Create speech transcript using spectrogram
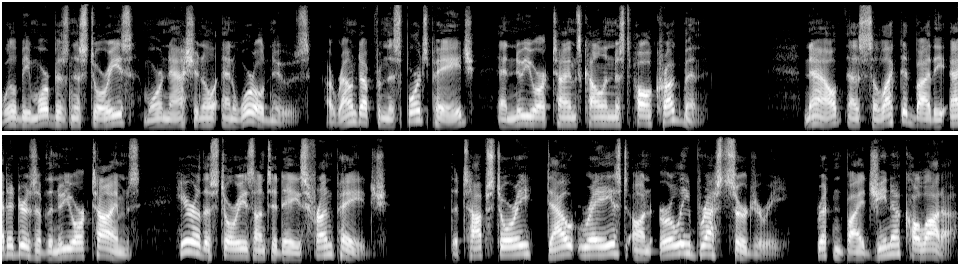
will be more business stories, more national and world news, a roundup from the sports page, and New York Times columnist Paul Krugman. Now, as selected by the editors of the New York Times, here are the stories on today's front page. The top story Doubt raised on early breast surgery, written by Gina Kolata.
